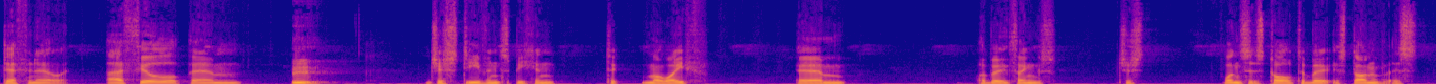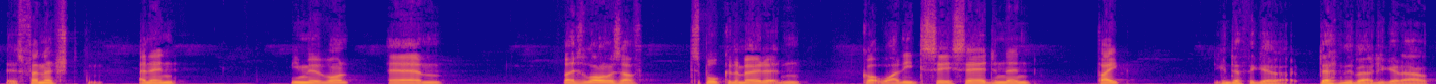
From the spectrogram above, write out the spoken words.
Definitely. I feel um, just even speaking to my wife um, about things, just once it's talked about, it's done, it's it's finished, and then you move on. Um, but as long as I've spoken about it and got what I need to say said, and then fine. You can definitely get out. Definitely better to get out.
